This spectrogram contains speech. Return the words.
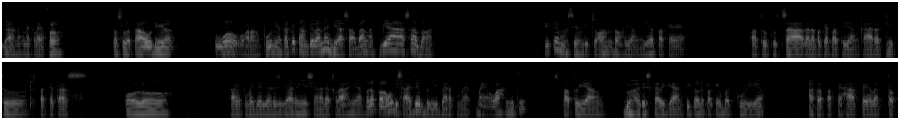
gak anak naik level. Pas lo tahu dia wow orang punya tapi tampilannya biasa banget biasa banget. Itu yang mesti yang dicontoh yang iya pakai sepatu futsal karena pakai sepatu yang karet gitu terus pakai tas polo pakai kemeja garis-garis yang ada kerahnya. Padahal kalau mau bisa aja beli merek me mewah gitu sepatu yang dua hari sekali ganti kalau dipakai buat kuliah atau pakai HP laptop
